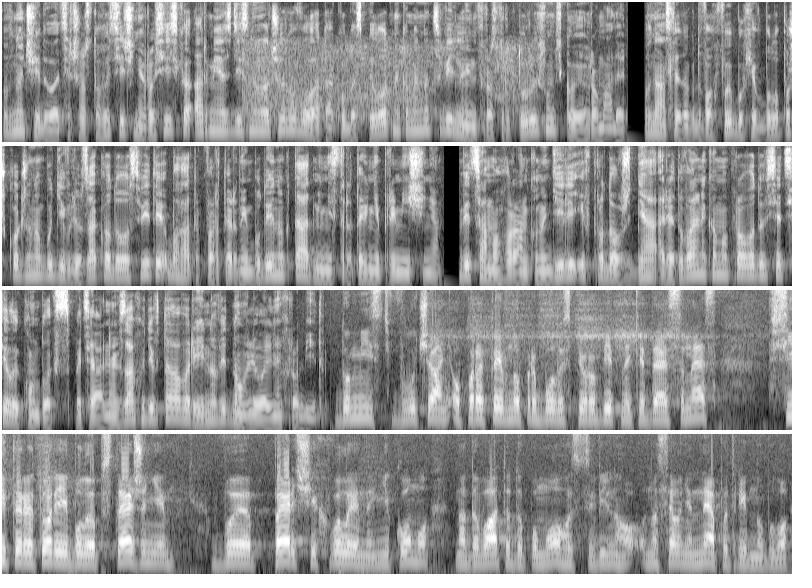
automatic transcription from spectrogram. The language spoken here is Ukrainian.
Вночі 26 січня російська армія здійснила чергову атаку безпілотниками на цивільну інфраструктуру Сумської громади. Внаслідок двох вибухів було пошкоджено будівлю закладу освіти, багатоквартирний будинок та адміністративні приміщення. Від самого ранку неділі і впродовж дня рятувальниками проводився цілий комплекс спеціальних заходів та аварійно-відновлювальних робіт. До місць влучань оперативно прибули співробітники ДСНС. Всі території були обстежені. В перші хвилини нікому надавати допомогу з цивільного населення не потрібно було.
